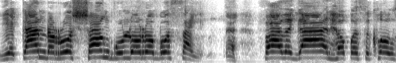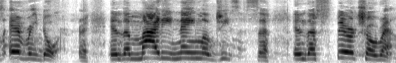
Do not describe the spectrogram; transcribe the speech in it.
Yekanda roshangulorobosai. Father God, help us to close every door uh, in the mighty name of Jesus, uh, in the spiritual realm.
